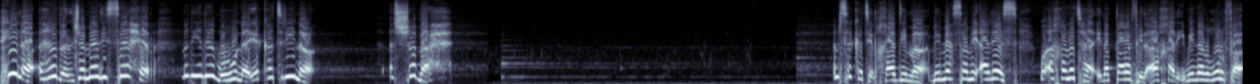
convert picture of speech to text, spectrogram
هلا هذا الجمال الساحر من ينام هنا يا كاترينا؟ الشبح. أمسكت الخادمة بمعصم أليس وأخذتها إلى الطرف الآخر من الغرفة.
